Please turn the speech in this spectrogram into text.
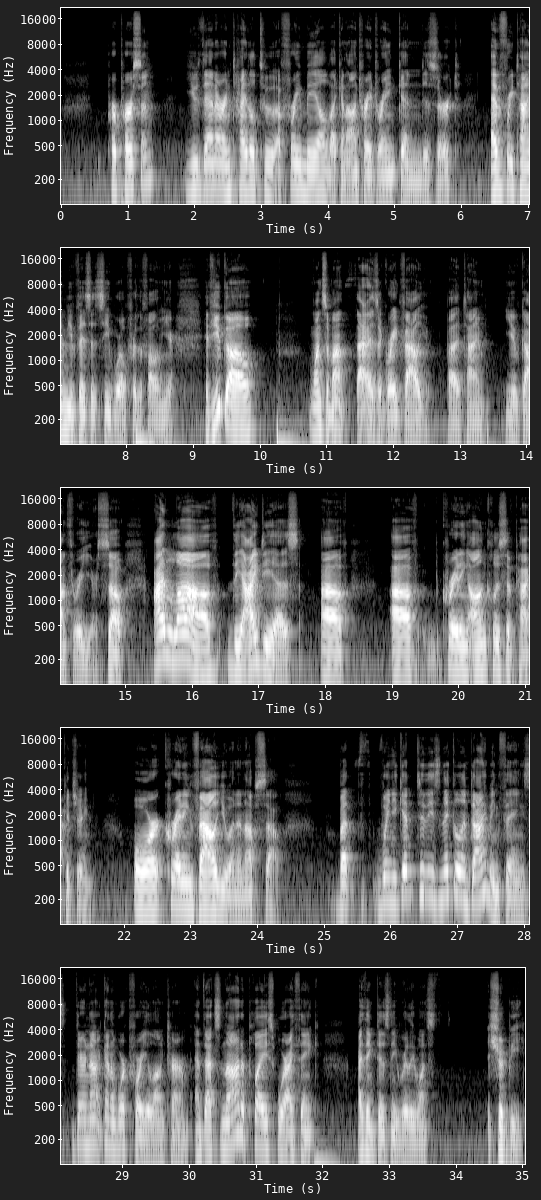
per person, you then are entitled to a free meal like an entree drink and dessert every time you visit SeaWorld for the following year. If you go once a month, that is a great value by the time you've gone through a year. So I love the ideas of of creating all-inclusive packaging or creating value in an upsell. But when you get to these nickel and diming things, they're not going to work for you long term. And that's not a place where I think I think Disney really wants should be.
